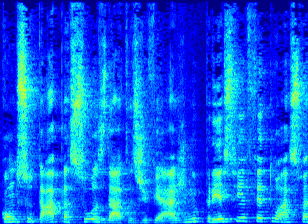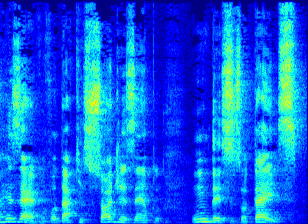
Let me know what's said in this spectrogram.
consultar para suas datas de viagem o preço e efetuar sua reserva. Vou dar aqui só de exemplo um desses hotéis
